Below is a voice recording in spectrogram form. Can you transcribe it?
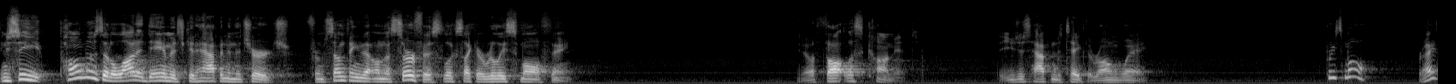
And you see, Paul knows that a lot of damage can happen in the church from something that on the surface looks like a really small thing. You know, a thoughtless comment that you just happen to take the wrong way pretty small, right?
